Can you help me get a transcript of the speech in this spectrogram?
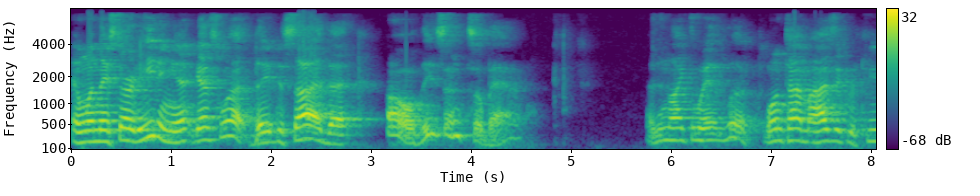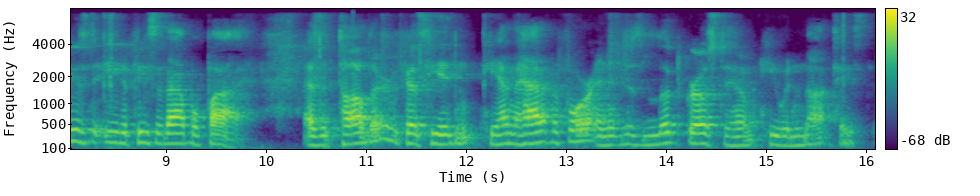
And when they start eating it, guess what? They decide that, oh, these aren't so bad. I didn't like the way it looked. One time, Isaac refused to eat a piece of apple pie as a toddler because he hadn't, he hadn't had it before and it just looked gross to him. He would not taste it.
